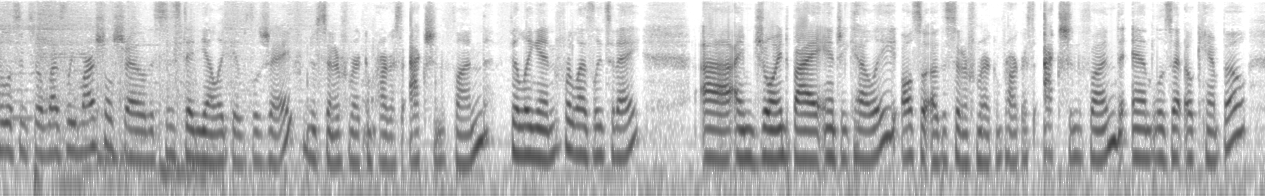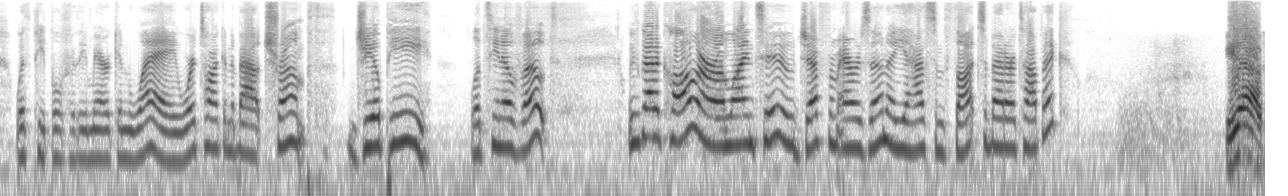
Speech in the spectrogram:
For listening to the Leslie Marshall Show. This is Daniella Gibbs Léger from the Center for American Progress Action Fund, filling in for Leslie today. Uh, I'm joined by Angie Kelley, also of the Center for American Progress Action Fund, and Lizet Ocampo with People for the American Way. We're talking about Trump, GOP, Latino vote. We've got a caller online too, Jeff from Arizona. You have some thoughts about our topic? Yes.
